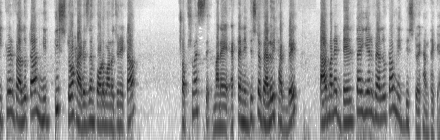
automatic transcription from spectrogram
ই টু এর ভ্যালুটা নির্দিষ্ট হাইড্রোজেন পরমাণুর জন্য এটা সবসময় মানে একটা নির্দিষ্ট ভ্যালুই থাকবে, তার মানে ডেল্টা ইয়ের ভ্যালুটাও নির্দিষ্ট এখান থেকে।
